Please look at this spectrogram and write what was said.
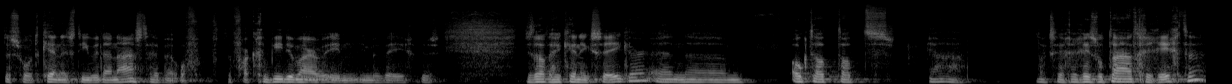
de soort kennis die we daarnaast hebben of, of de vakgebieden waar we in, in bewegen. Dus, dus dat herken ik zeker. En ehm, ook dat, dat ja, laat ik zeggen, resultaatgerichte,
